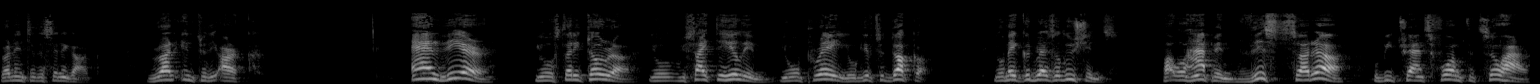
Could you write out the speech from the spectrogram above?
Run into the synagogue. Run into the ark. And there, you will study Torah. You'll recite the Tehillim. You will pray. You'll give tzedakah. You'll make good resolutions. What will happen? This tzara will be transformed to tzohar,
